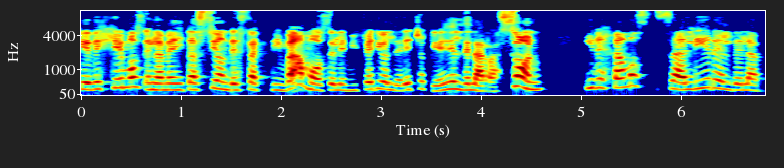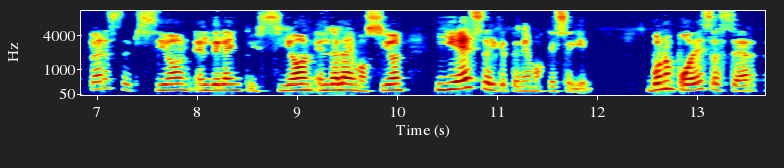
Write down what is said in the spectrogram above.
que dejemos en la meditación, desactivamos el hemisferio del derecho, que es el de la razón, y dejamos salir el de la percepción, el de la intuición, el de la emoción, y es el que tenemos que seguir. Vos no podés hacer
